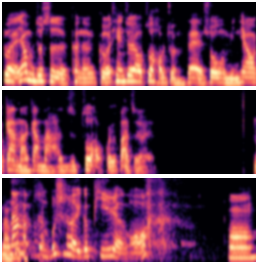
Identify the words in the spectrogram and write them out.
对，要么就是可能隔天就要做好准备，说我明天要干嘛干嘛，就做好规划之类的。那很很不适合一个 P 人哦。嗯，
